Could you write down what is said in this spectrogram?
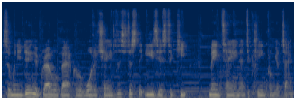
So when you're doing a gravel vac or a water change, this is just the easiest to keep, maintain and to clean from your tank.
